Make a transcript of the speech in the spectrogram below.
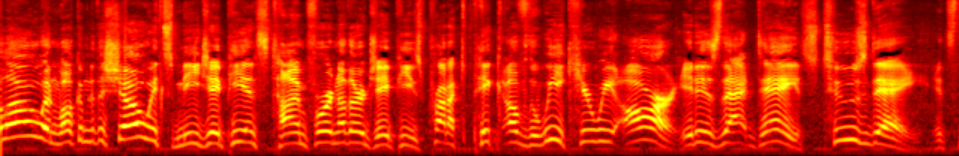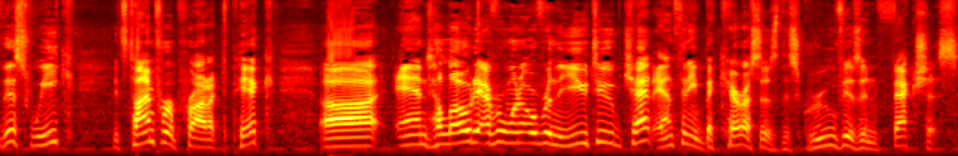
Hello, and welcome to the show. It's me, JP, and it's time for another JP's product pick of the week. Here we are. It is that day. It's Tuesday. It's this week. It's time for a product pick. Uh, and hello to everyone over in the YouTube chat. Anthony Becerra says this groove is infectious.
